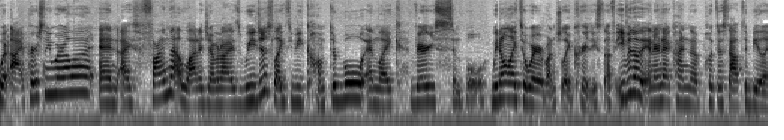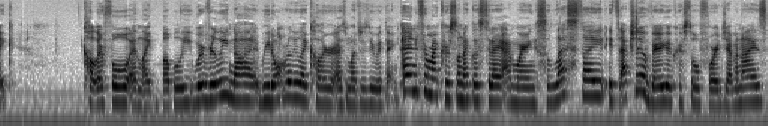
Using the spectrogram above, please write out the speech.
what I personally wear a lot and I find that a lot of Geminis we just like to be comfortable and like very simple. We don't like to wear a bunch of like crazy stuff even though the internet kind of puts us out to be like colorful and like bubbly. We're really not, we don't really like color as much as you would think. And for my crystal necklace today, I'm wearing Celestite. It's actually a very good crystal for Geminis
